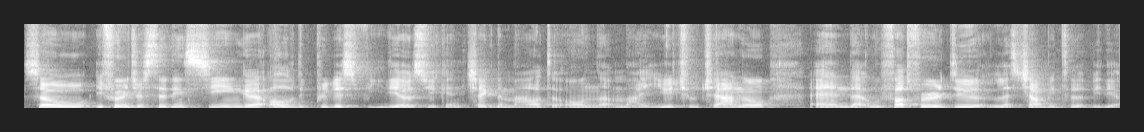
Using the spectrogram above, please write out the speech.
So if you're interested in seeing uh, all of the previous videos, you can check them out on my YouTube channel. And uh, without further ado, let's jump into the video.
